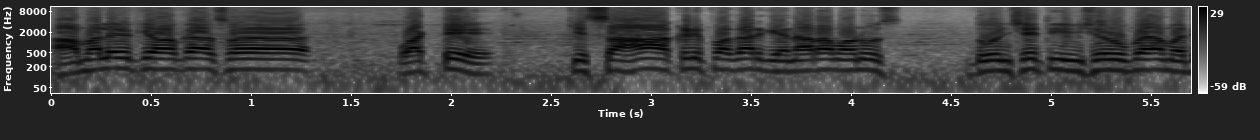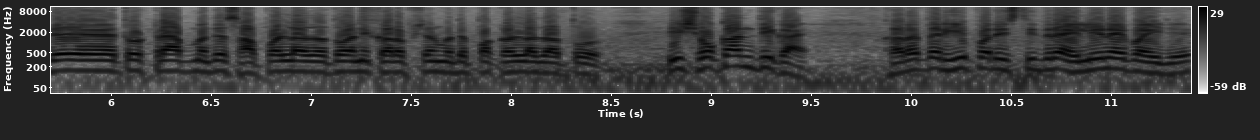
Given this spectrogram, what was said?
आम्हाला केव्हा का असं वाटते की सहा आकडी पगार घेणारा माणूस दोनशे तीनशे रुपयामध्ये तो ट्रॅपमध्ये सापडला जातो आणि करप्शनमध्ये पकडला जातो. ही शोकांतिक आहे. खरं तर ही परिस्थिती राहिली नाही पाहिजे.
